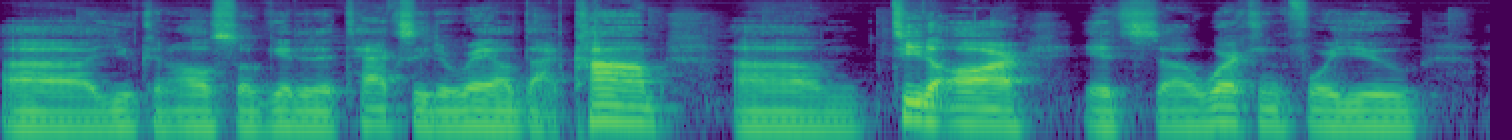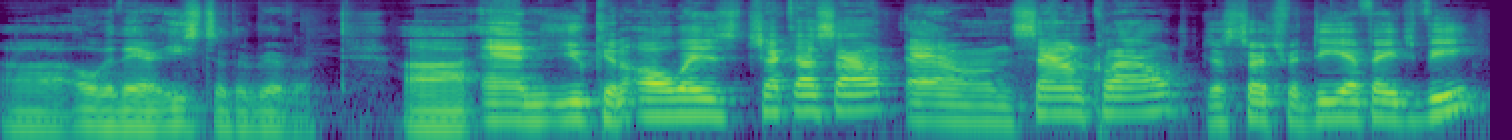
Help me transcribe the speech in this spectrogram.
Uh, you can also get it at taxi2rail.com. Um, T to R, it's uh, working for you uh, over there east of the river. Uh, and you can always check us out on SoundCloud. Just search for DFHV.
